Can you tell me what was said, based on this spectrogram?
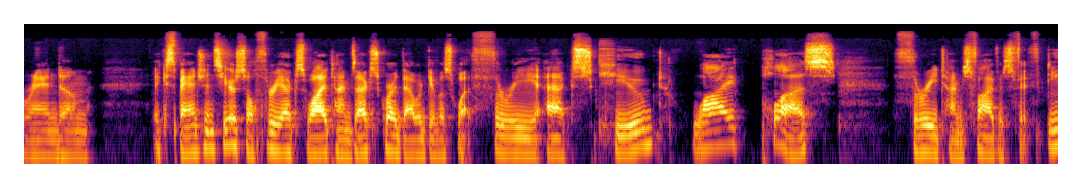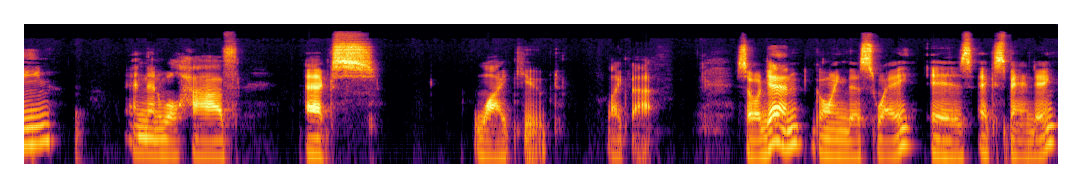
random expansions here. So 3xy times x squared, that would give us what? 3x cubed y plus 3 times 5 is 15. And then we'll have x y cubed, like that. So again, going this way is expanding.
